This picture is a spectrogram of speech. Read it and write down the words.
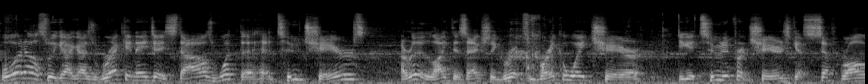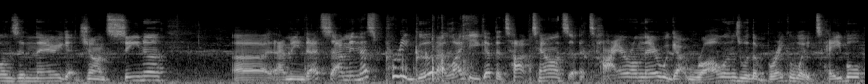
What else we got, guys? Wrecking AJ Styles. What the heck? Two chairs? I really like this, actually. Grips breakaway chair. You get two different chairs. You got Seth Rollins in there. You got John Cena. Uh, I mean, that's I mean that's pretty good. I like it. You got the top talents attire on there. We got Rollins with a breakaway table.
